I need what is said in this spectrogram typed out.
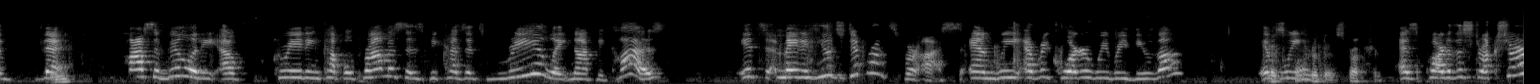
uh, that possibility of creating couple promises because it's really not because it's made a huge difference for us. And we every quarter we review them. If As we part of the structure. as part of the structure,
